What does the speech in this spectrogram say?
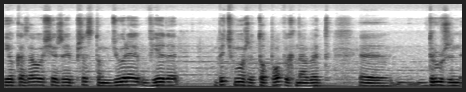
i okazało się, że przez tą dziurę wiele być może topowych nawet y, drużyn y,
